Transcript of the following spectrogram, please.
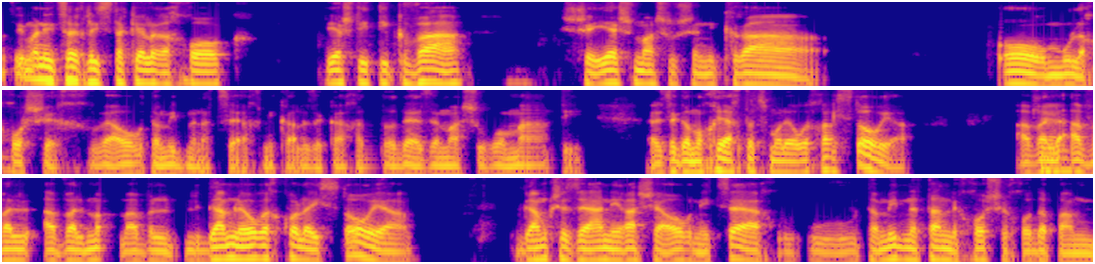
אז אם אני צריך להסתכל רחוק, יש לי תקווה שיש משהו שנקרא אור מול החושך, והאור תמיד מנצח, נקרא לזה ככה, אתה יודע, זה משהו רומנטי. זה גם הוכיח את עצמו לאורך ההיסטוריה. אבל, כן. אבל, אבל, אבל, אבל גם לאורך כל ההיסטוריה, גם כשזה היה נראה שהאור ניצח, הוא, הוא תמיד נתן לחושך עוד הפעם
